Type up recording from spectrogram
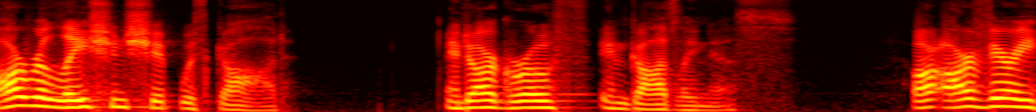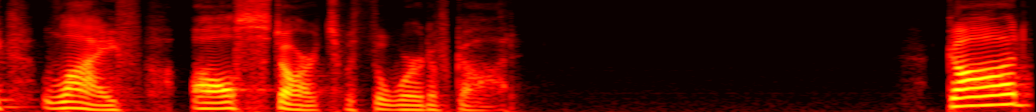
Our relationship with God and our growth in godliness, our, our very life, all starts with the Word of God. God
